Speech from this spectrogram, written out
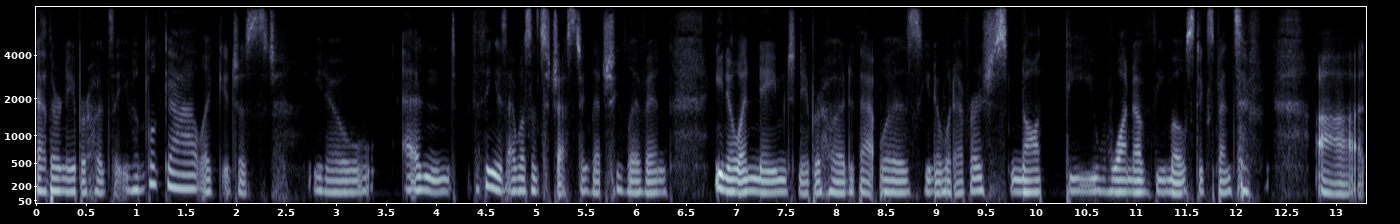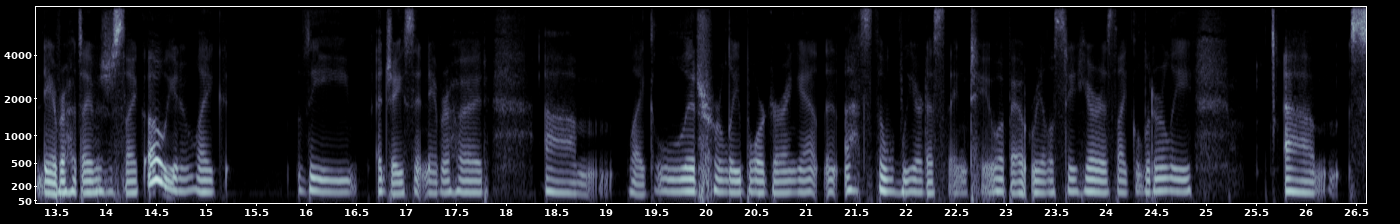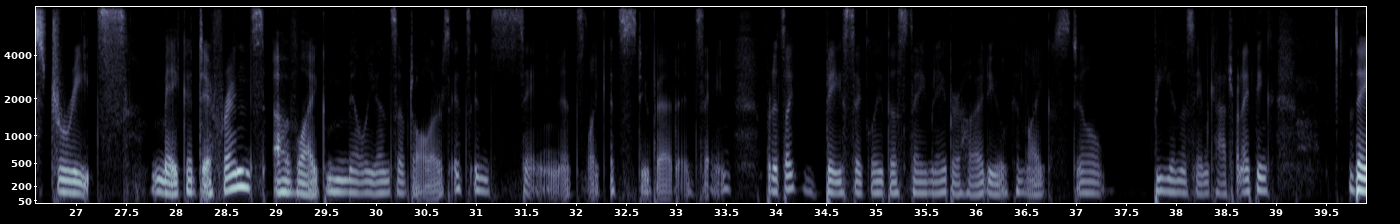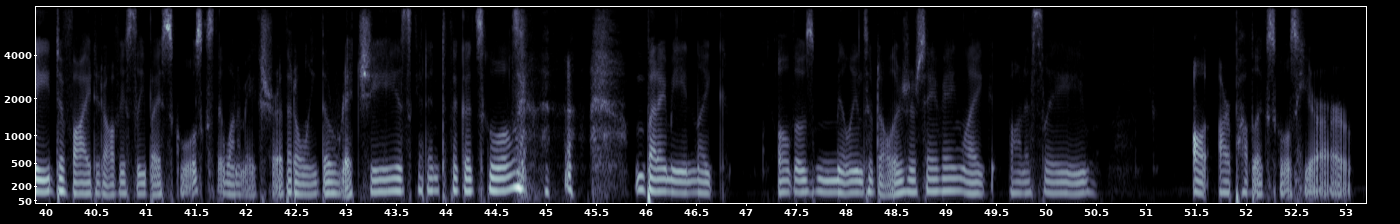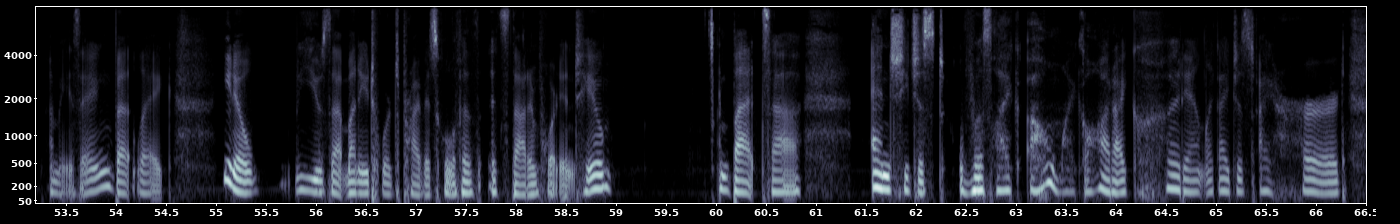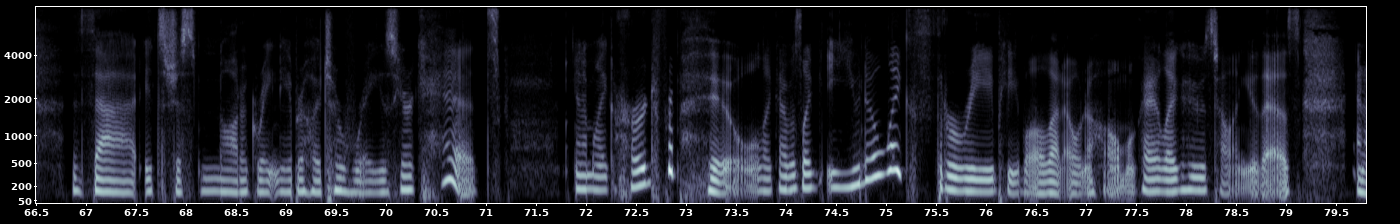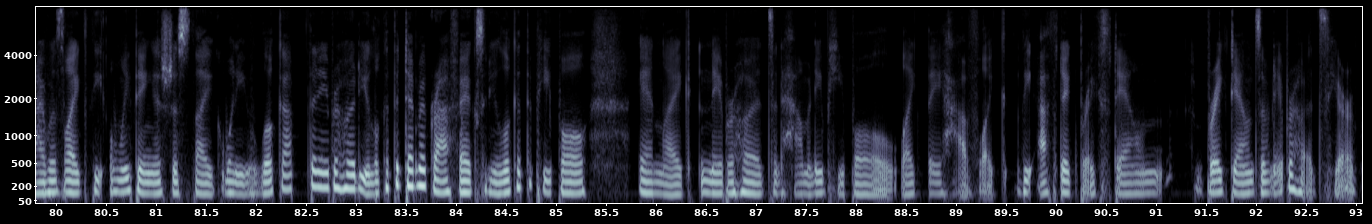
other neighborhoods that you can look at. Like it just, you know, and the thing is, I wasn't suggesting that she live in, you know, a named neighborhood that was, you know, whatever. It's just not the one of the most expensive uh, neighborhoods. I was just like, oh, you know, like the adjacent neighborhood, um, like literally bordering it. That's the weirdest thing too about real estate here is like literally um, streets make a difference of like millions of dollars. It's insane. It's like it's stupid, insane. But it's like basically the same neighborhood. You can like still be in the same catchment. I think they divide it obviously by schools because they want to make sure that only the richies get into the good schools. but I mean, like all those millions of dollars you're saving, like honestly, all our public schools here are amazing. But like, you know, use that money towards private school if it's that important to you. But, uh, and she just was like, oh my God, I couldn't. Like, I just, I heard that it's just not a great neighborhood to raise your kids. And I'm like, heard from who? Like, I was like, you know, like three people that own a home, okay? Like, who's telling you this? And I was like, the only thing is just like when you look up the neighborhood, you look at the demographics and you look at the people in like neighborhoods and how many people like they have like the ethnic breaks down breakdowns of neighborhoods here.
